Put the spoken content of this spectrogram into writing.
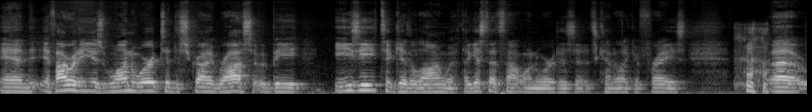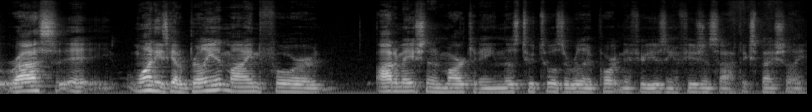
And if I were to use one word to describe Ross, it would be easy to get along with. I guess that's not one word, is it? It's kind of like a phrase. uh, Ross, eh, one, he's got a brilliant mind for automation and marketing. Those two tools are really important if you're using Infusionsoft, especially.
